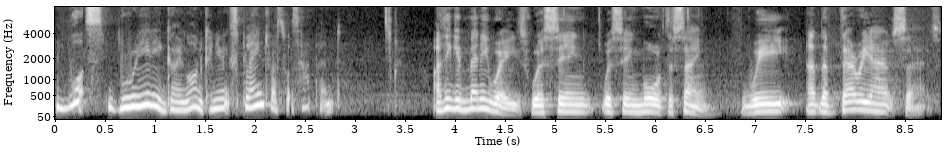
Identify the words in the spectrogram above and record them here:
What's really going on? Can you explain to us what's happened? I think in many ways we're seeing, we're seeing more of the same. We, at the very outset,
